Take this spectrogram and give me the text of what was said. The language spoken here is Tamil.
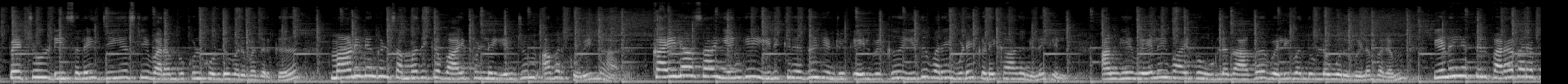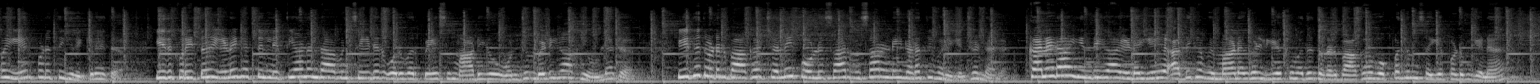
பெட்ரோல் டீசலை ஜிஎஸ்டி வரம்புக்குள் கொண்டு வருவதற்கு மாநிலங்கள் சம்மதிக்க வாய்ப்பில்லை என்றும் அவர் கூறினார். கைலாசா எங்கே இருக்கிறது என்ற கேள்விக்கு இதுவரை விடை கிடைக்காத நிலையில் அங்கே வேலைவாய்ப்பு உள்ளதாக வெளிவந்துள்ள ஒரு விளம்பரம் இணையத்தில் பரபரப்பை ஏற்படுத்தி இருக்கிறது. இது குறித்து இணையத்தில் நித்யானந்தாவின் சீடர் ஒருவர் பேசும் ஆடியோ ஒன்றும் வெளியாகியுள்ளது. இது தொடர்பாக சென்னை போலீசார் விசாரணை நடத்தி வருகின்றனர். கனடா இந்தியா இடையே அதிக விமானங்கள் இயக்குவது தொடர்பாக ஒப்பந்தம் செய்யப்படும் என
